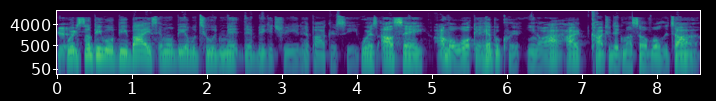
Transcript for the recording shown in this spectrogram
Yeah. where some people will be biased and won't be able to admit their bigotry and hypocrisy whereas i'll say i'm a walking hypocrite you know i, I contradict myself all the time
